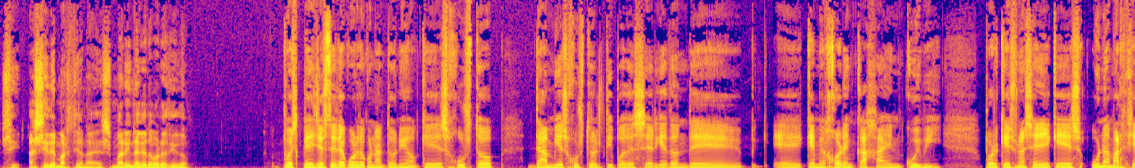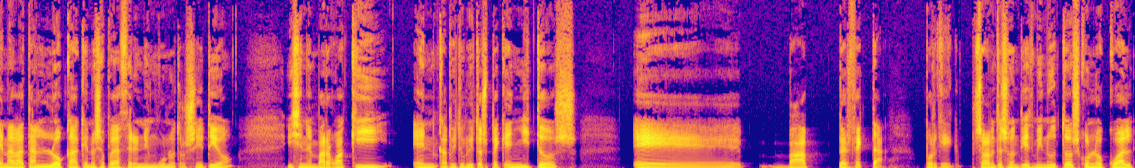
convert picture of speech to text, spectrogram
Sí, así de marciana es. Marina, ¿qué te ha parecido? Pues que yo estoy de acuerdo con Antonio, que es justo, Dami es justo el tipo de serie donde eh, que mejor encaja en Quibi, porque es una serie que es una marcianada tan loca que no se puede hacer en ningún otro sitio, y sin embargo aquí, en capitulitos pequeñitos, eh, va perfecta porque solamente son 10 minutos, con lo cual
